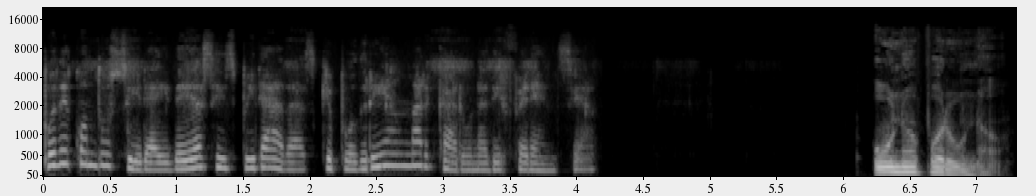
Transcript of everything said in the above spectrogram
puede conducir a ideas inspiradas que podrían marcar una diferencia. Uno por uno.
